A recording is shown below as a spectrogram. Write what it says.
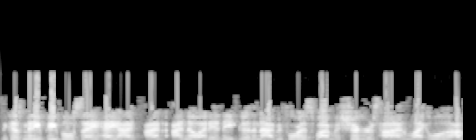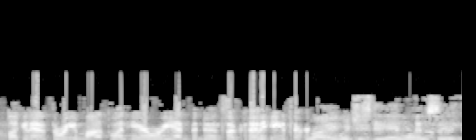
Because many people say, hey, I, I, I know I didn't eat good the night before, that's why my sugar's high. I'm like, well, I'm looking at a three month one here where you hadn't been doing so good either. Right, which is the A1C.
